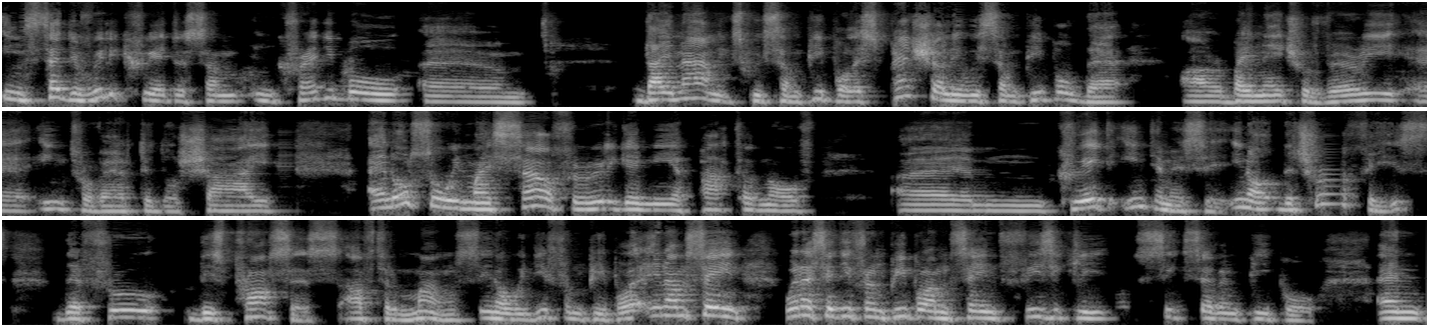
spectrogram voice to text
instead, it really created some incredible. Um, dynamics with some people, especially with some people that are by nature very uh, introverted or shy. And also with myself, really gave me a pattern of um, create intimacy. You know, the truth is that through this process, after months, you know, with different people, and I'm saying, when I say different people, I'm saying physically six, seven people. And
